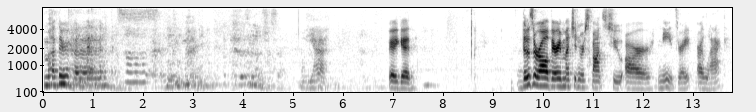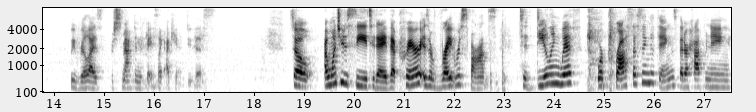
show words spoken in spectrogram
Motherhood. Motherhood. yeah. Very good. Those are all very much in response to our needs, right? Our lack. We realize we're smacked in the face, like, I can't do this. So, I want you to see today that prayer is a right response to dealing with or processing the things that are happening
